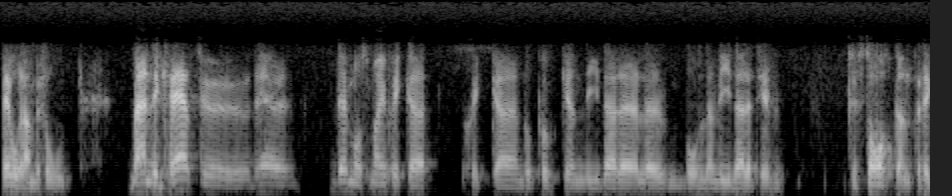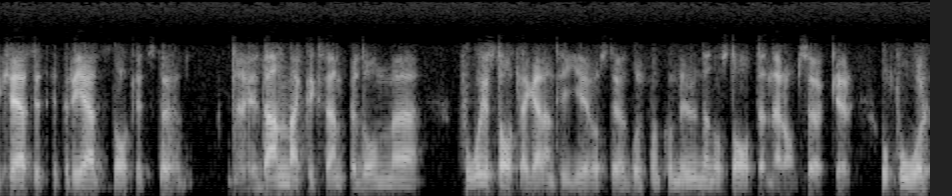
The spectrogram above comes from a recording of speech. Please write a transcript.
Det är vår ambition. Men det krävs ju, det, det måste man ju skicka, skicka ändå pucken vidare eller bollen vidare till, till staten för det krävs ett, ett rejält statligt stöd. Eh, Danmark till exempel, de eh, får ju statliga garantier och stöd både från kommunen och staten när de söker och får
